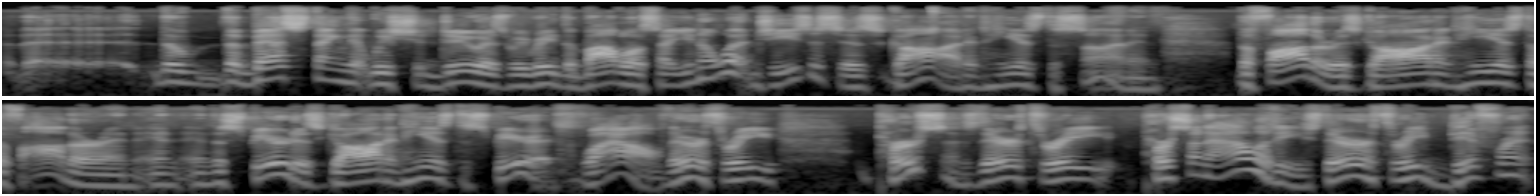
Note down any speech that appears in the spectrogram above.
the, the, the best thing that we should do as we read the Bible is say, you know what? Jesus is God, and he is the Son. And the Father is God and He is the Father, and, and, and the Spirit is God and He is the Spirit. Wow, there are three persons, there are three personalities, there are three different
